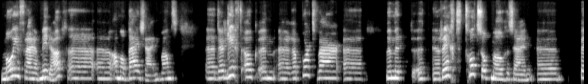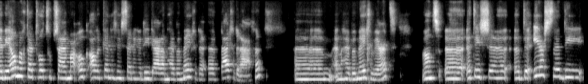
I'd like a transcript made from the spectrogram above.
mooie vrijdagmiddag uh, allemaal bij zijn. Want uh, er ligt ook een uh, rapport waar uh, we met recht trots op mogen zijn. PBL mag daar trots op zijn, maar ook alle kennisinstellingen die daaraan hebben bijgedragen um, en hebben meegewerkt. Want het is de eerste die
